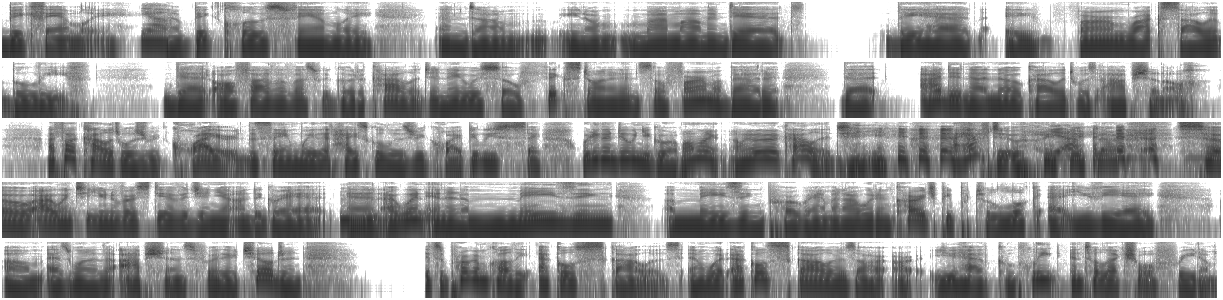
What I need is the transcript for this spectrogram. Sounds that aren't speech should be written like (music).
big family, yeah, a big close family, and um, you know, my mom and dad, they had a firm, rock solid belief that all five of us would go to college, and they were so fixed on it and so firm about it that I did not know college was optional. (laughs) I thought college was required the same way that high school is required. People used to say, "What are you going to do when you grow up?" I'm like, "I'm going to go to college. (laughs) I have to." (laughs) Yeah. you know? So I went to University of Virginia undergrad, mm-hmm. and I went in an amazing, amazing program. And I would encourage people to look at UVA um, as one of the options for their children. It's a program called the Echols Scholars, and what Echols Scholars are are you have complete intellectual freedom.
